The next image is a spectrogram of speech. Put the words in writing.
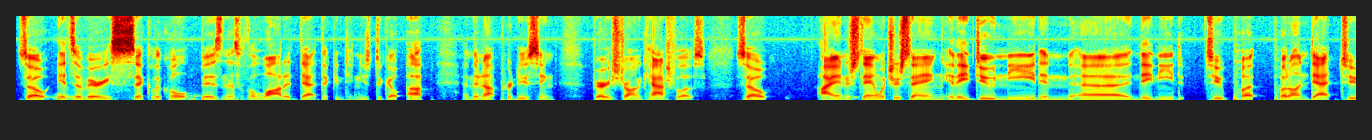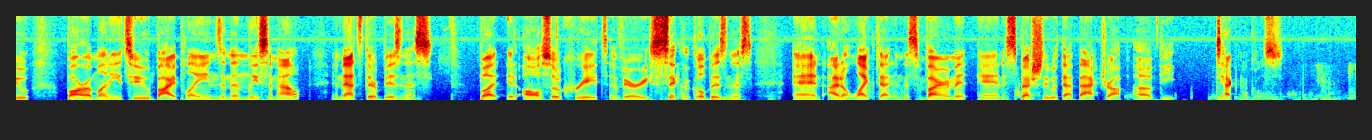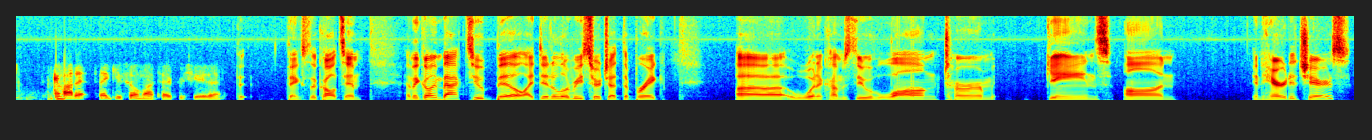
So it's a very cyclical business with a lot of debt that continues to go up, and they're not producing very strong cash flows. So I understand what you're saying. They do need and uh, they need to put put on debt to borrow money to buy planes and then lease them out, and that's their business. But it also creates a very cyclical business, and I don't like that in this environment, and especially with that backdrop of the technicals. Got it. Thank you so much. I appreciate it. Th- Thanks for the call, Tim. And then going back to Bill, I did a little research at the break. Uh, when it comes to long-term gains on inherited shares,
